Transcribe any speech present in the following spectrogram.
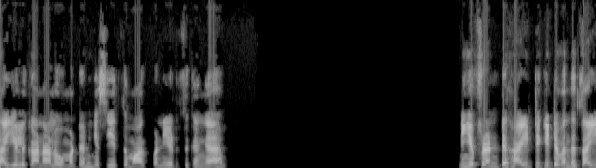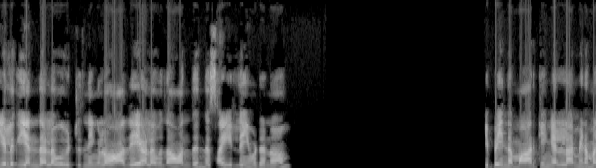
தையலுக்கான அளவு மட்டும் நீங்கள் சேர்த்து மார்க் பண்ணி எடுத்துக்கோங்க. நீங்கள் ஃப்ரண்ட்டு ஹைட்டு கிட்ட வந்து தையலுக்கு எந்த அளவு விட்டுருந்தீங்களோ அதே அளவு தான் வந்து இந்த சைட்லையும் விடணும். இப்போ இந்த மார்க்கிங் எல்லாமே நம்ம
